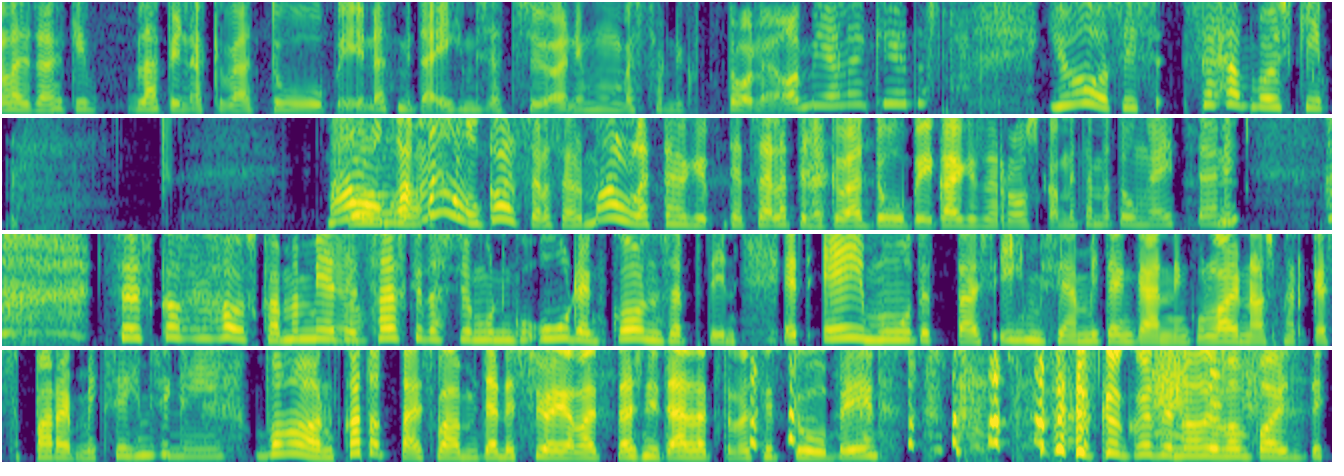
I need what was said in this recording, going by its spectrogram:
laitetaan jokin läpinäkyvään tuubiin, että mitä ihmiset syö, niin mun mielestä se on niinku todella mielenkiintoista. Joo, siis sehän voisikin... Mä haluan, ka- mä haluan kanssa sellaisen, mä haluan laittaa johonkin tiedätkö, läpinäkyvään tuubiin kaiken sen roskan, mitä mä tungen itteeni. Se olisi kauhean hauskaa. Mä mietin, Joo. että saisiko tässä jonkun niinku uuden konseptin, että ei muutettaisi ihmisiä mitenkään niinku lainausmerkeissä paremmiksi ihmisiksi, Niin. vaan katsottaisiin vaan, mitä ne syö ja laittaisi niitä älyttömästi tuubiin. se olisi koko sen ohjelman pointti.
